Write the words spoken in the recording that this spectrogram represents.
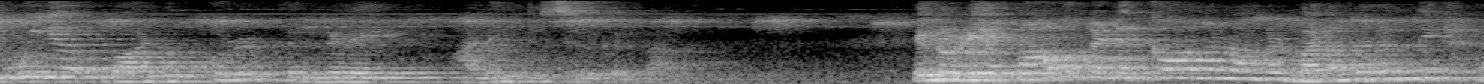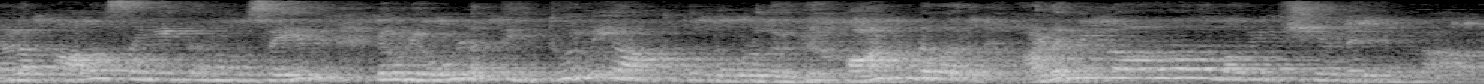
தூய வாழ்வுக்குள் எங்களை அழைத்து செல்கின்றார். எங்களுடைய பாவங்களுக்காக நாங்கள் மனமிருந்து நல்ல பாவ சங்கீதனம் செய்து எங்களுடைய உள்ளத்தை தூய்மையாக்குகின்ற பொழுது ஆண்டவர் அளவில்லாத மகிழ்ச்சி அடைகின்றார்.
